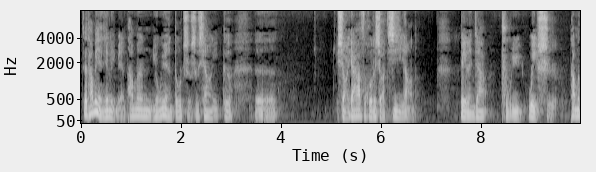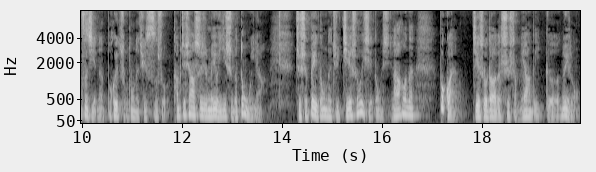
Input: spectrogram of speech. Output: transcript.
在他们眼睛里面，他们永远都只是像一个呃小鸭子或者小鸡一样的，被人家哺育喂食。他们自己呢，不会主动的去思索，他们就像是没有意识的动物一样，只是被动的去接收一些东西。然后呢，不管。接收到的是什么样的一个内容，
